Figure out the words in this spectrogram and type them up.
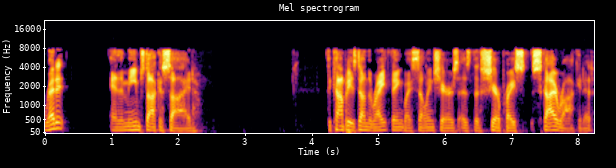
Reddit and the meme stock aside, the company has done the right thing by selling shares as the share price skyrocketed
